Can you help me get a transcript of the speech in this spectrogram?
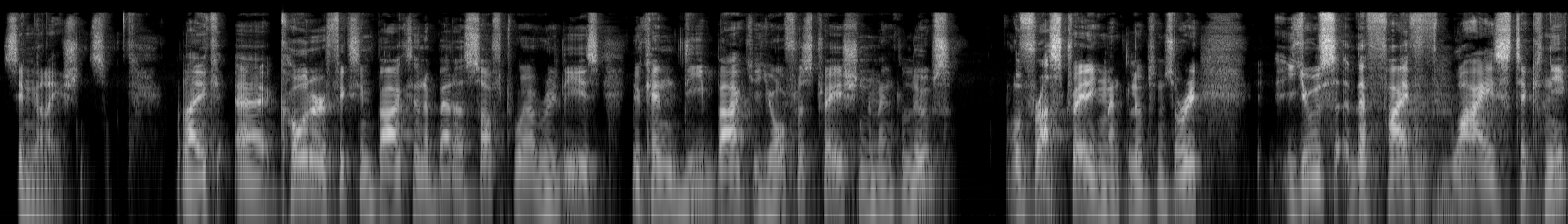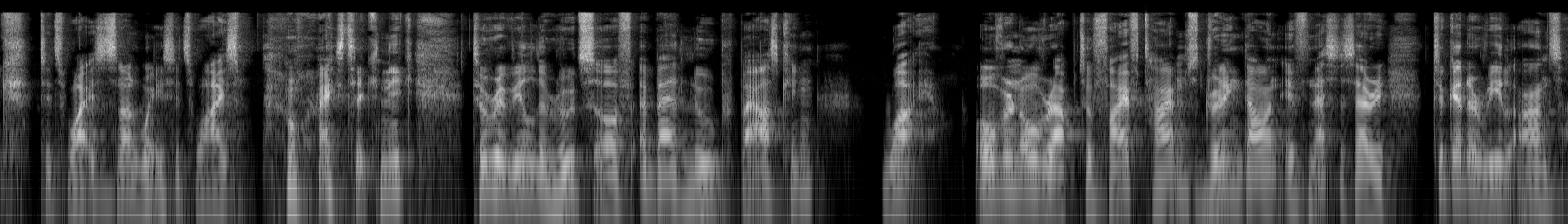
simulations. Like a coder fixing bugs in a better software release, you can debug your frustration mental loops or frustrating mental loops, I'm sorry. Use the five whys technique. It's wise, it's not ways, it's wise. wise technique to reveal the roots of a bad loop by asking why over and over up to five times, drilling down if necessary to get a real answer.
